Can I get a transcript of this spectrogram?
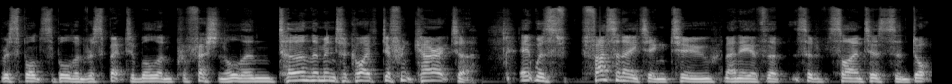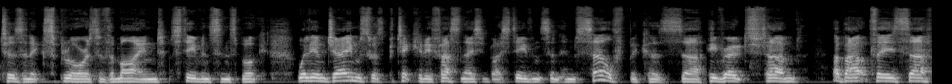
responsible and respectable and professional and turn them into quite a different character. It was fascinating to many of the sort of scientists and doctors and explorers of the mind, Stevenson's book. William James was particularly fascinated by Stevenson himself because uh, he wrote um, about these uh,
